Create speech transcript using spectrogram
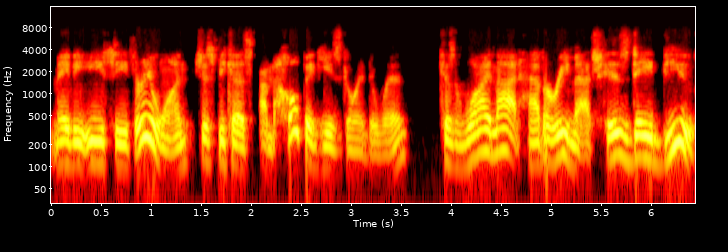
maybe EC3 won just because I'm hoping he's going to win. Because why not have a rematch? His debut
